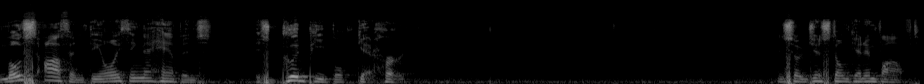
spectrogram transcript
Most often, the only thing that happens is good people get hurt. And so just don't get involved.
